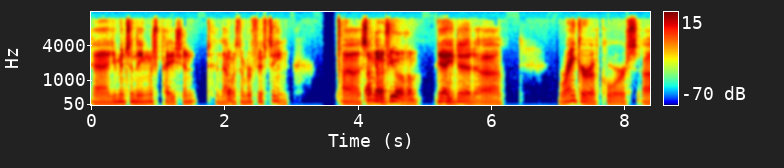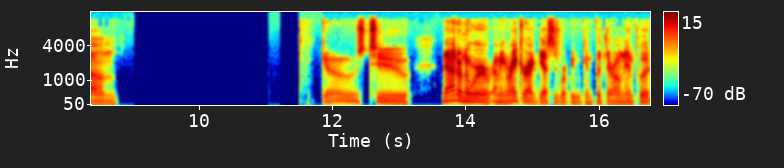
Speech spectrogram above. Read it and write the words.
And uh, you mentioned The English Patient, and that yep. was number 15. Uh, I got a few of them. Yeah, yeah, you did. Uh, Ranker, of course, um, goes to now. I don't know where. I mean, Ranker, I guess, is where people can put their own input,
